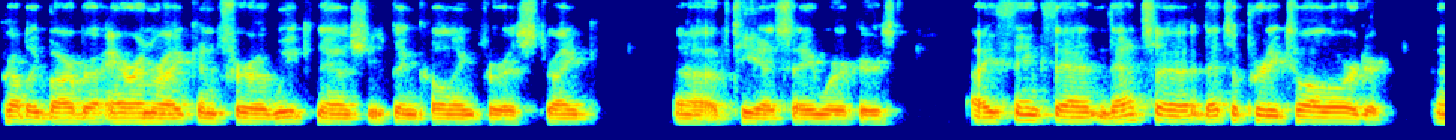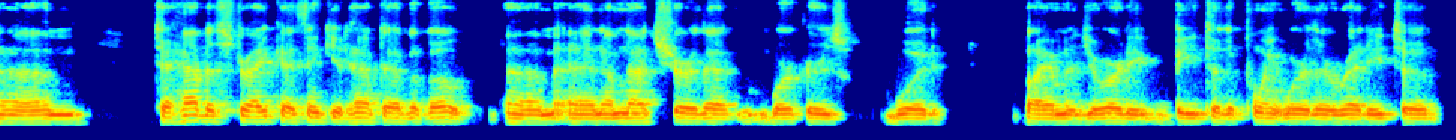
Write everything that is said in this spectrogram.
probably Barbara Ehrenreich, and for a week now, she's been calling for a strike uh, of TSA workers. I think that that's a that's a pretty tall order. Um, to have a strike, I think you'd have to have a vote, um, and I'm not sure that workers would, by a majority, be to the point where they're ready to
